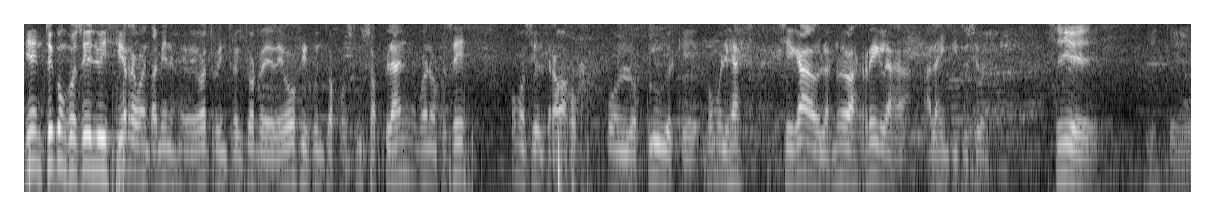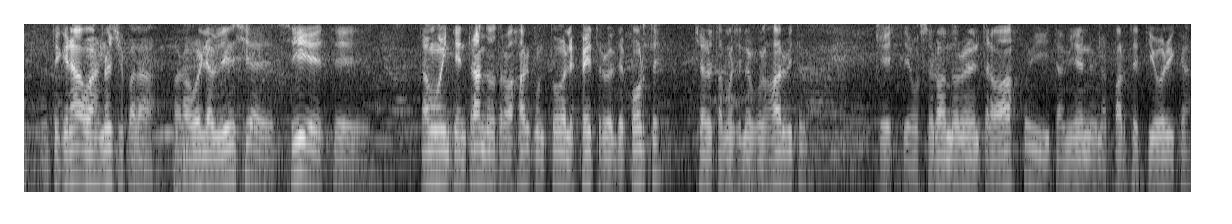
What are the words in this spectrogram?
Bien, estoy con José Luis Sierra, bueno, también eh, otro instructor de, de OFI junto a José Zaplan. Bueno, José, ¿cómo ha sido el trabajo con los clubes? ¿Cómo les ha llegado las nuevas reglas a, a las instituciones? Sí, eh, este, antes que nada, buenas noches para, para hoy la audiencia. Eh, sí, este, estamos intentando trabajar con todo el espectro del deporte, ya lo estamos haciendo con los árbitros, este, observándolo en el trabajo y también en la parte teórica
